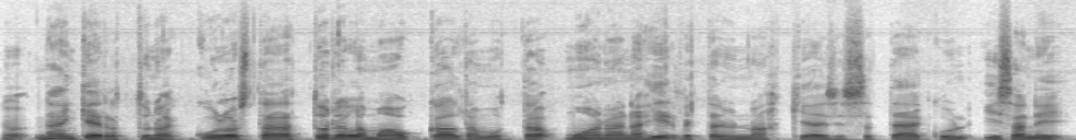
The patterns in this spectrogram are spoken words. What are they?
No, näin kerrottuna kuulostaa todella maukkaalta, mutta mua on aina hirvittänyt nahkiaisissa tämä, kun isäni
